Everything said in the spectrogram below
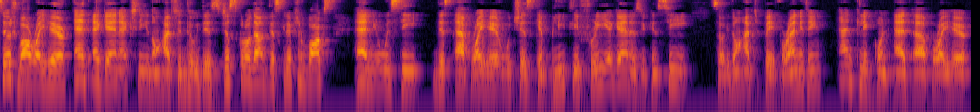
search bar right here. And again, actually you don't have to do this. Just scroll down description box and you will see this app right here, which is completely free again, as you can see. So you don't have to pay for anything and click on add app right here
